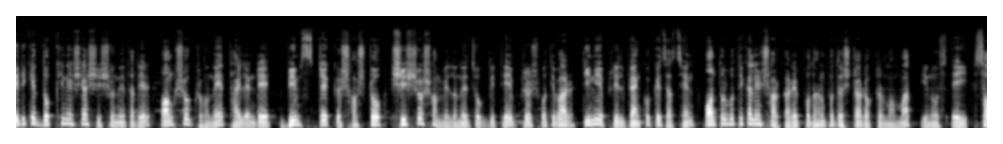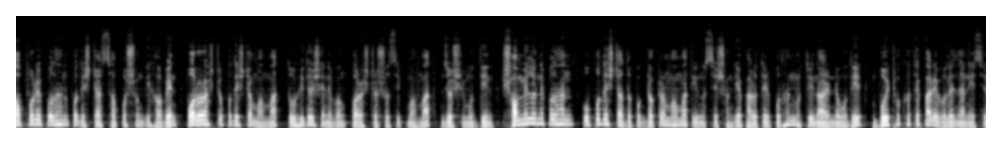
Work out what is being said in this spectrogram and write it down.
এদিকে দক্ষিণ এশিয়ার শীর্ষ নেতাদের অংশগ্রহণে থাইল্যান্ডে বিমস্টেক ষষ্ঠ শীর্ষ সম্মেলনে যোগ দিতে বৃহস্পতিবার তিন এপ্রিল ব্যাংককে যাচ্ছেন অন্তর্বর্তীকালীন সরকারের প্রধান উপদেষ্টা ডক্টর মোহাম্মদ ইউনুস। এই সফরে প্রধান উপদেষ্টার সফরসঙ্গী হবেন পররাষ্ট্র উপদেষ্টা মোহাম্মদ তৌহিদ হোসেন এবং পররাষ্ট্র সচিব মোহাম্মদ জসিমউদ্দিন সম্মেলনে প্রধান উপদেষ্টা অধ্যাপক ডক্টর মোহাম্মদ ইউনুসের সঙ্গে ভারতের প্রধানমন্ত্রী নরেন্দ্র মোদীর বৈঠক হতে পারে বলে জানিয়েছেন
